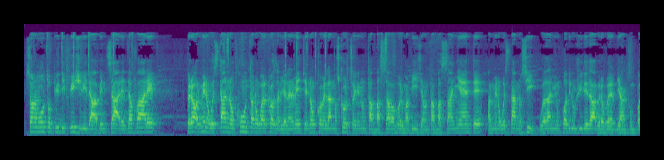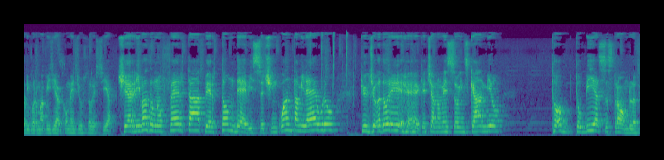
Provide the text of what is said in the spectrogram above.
sono molto più difficili da pensare e da fare, però almeno quest'anno contano qualcosa gli allenamenti e non come l'anno scorso che non ti abbassava forma fisica, non ti abbassava niente, almeno quest'anno sì, guadagni un po' di lucidità però perdi anche un po' di forma fisica come è giusto che sia. Ci è arrivata un'offerta per Tom Davis, 50.000 euro più il giocatore che ci hanno messo in scambio Tob- Tobias Strombl.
